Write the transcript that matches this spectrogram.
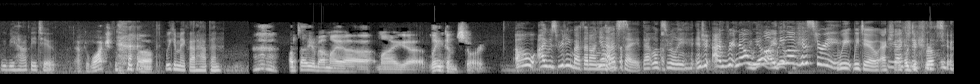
We'd be happy to. Have to watch. uh, We can make that happen. I'll tell you about my uh, my uh, Lincoln story. Oh, I was reading about that on your Yes. website. That looks really interesting. I'm re- no, we No, love, I we love history. We we do We actually. actually did you really?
